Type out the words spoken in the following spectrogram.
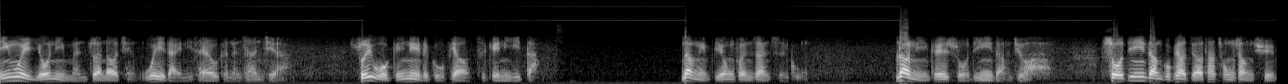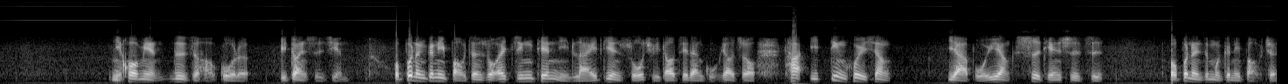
因为有你们赚到钱，未来你才有可能参加。所以我给你的股票只给你一档，让你不用分散持股，让你可以锁定一档就好。锁定一档股票，只要它冲上去，你后面日子好过了一段时间。我不能跟你保证说，哎，今天你来电索取到这档股票之后，它一定会像亚博一样四天是地。我不能这么跟你保证，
